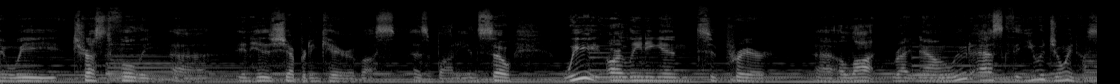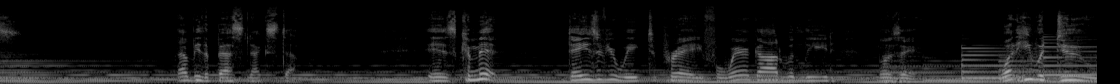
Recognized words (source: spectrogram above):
And we trust fully uh, in His shepherding care of us as a body. And so we are leaning into prayer uh, a lot right now, and we would ask that you would join us. That would be the best next step. Is commit days of your week to pray for where God would lead Mosaic what he would do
